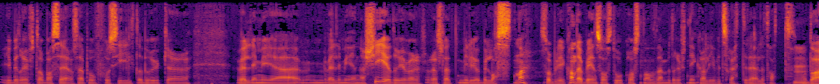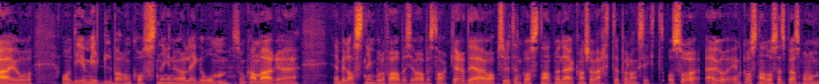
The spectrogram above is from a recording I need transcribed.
i bedrifter og baserer seg på fossilt og bruker veldig mye, veldig mye energi og driver rett og slett miljøbelastende, så blir, kan det bli en så stor kostnad at den bedriften ikke har livets rett i det hele tatt. Mm. Og Da er jo de umiddelbare omkostningene ved å legge om, som kan være en belastning både for arbeidsgiver og arbeidstaker, det er jo absolutt en kostnad, men det er kanskje verdt det på lang sikt. Og så er jo en kostnad også et spørsmål om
